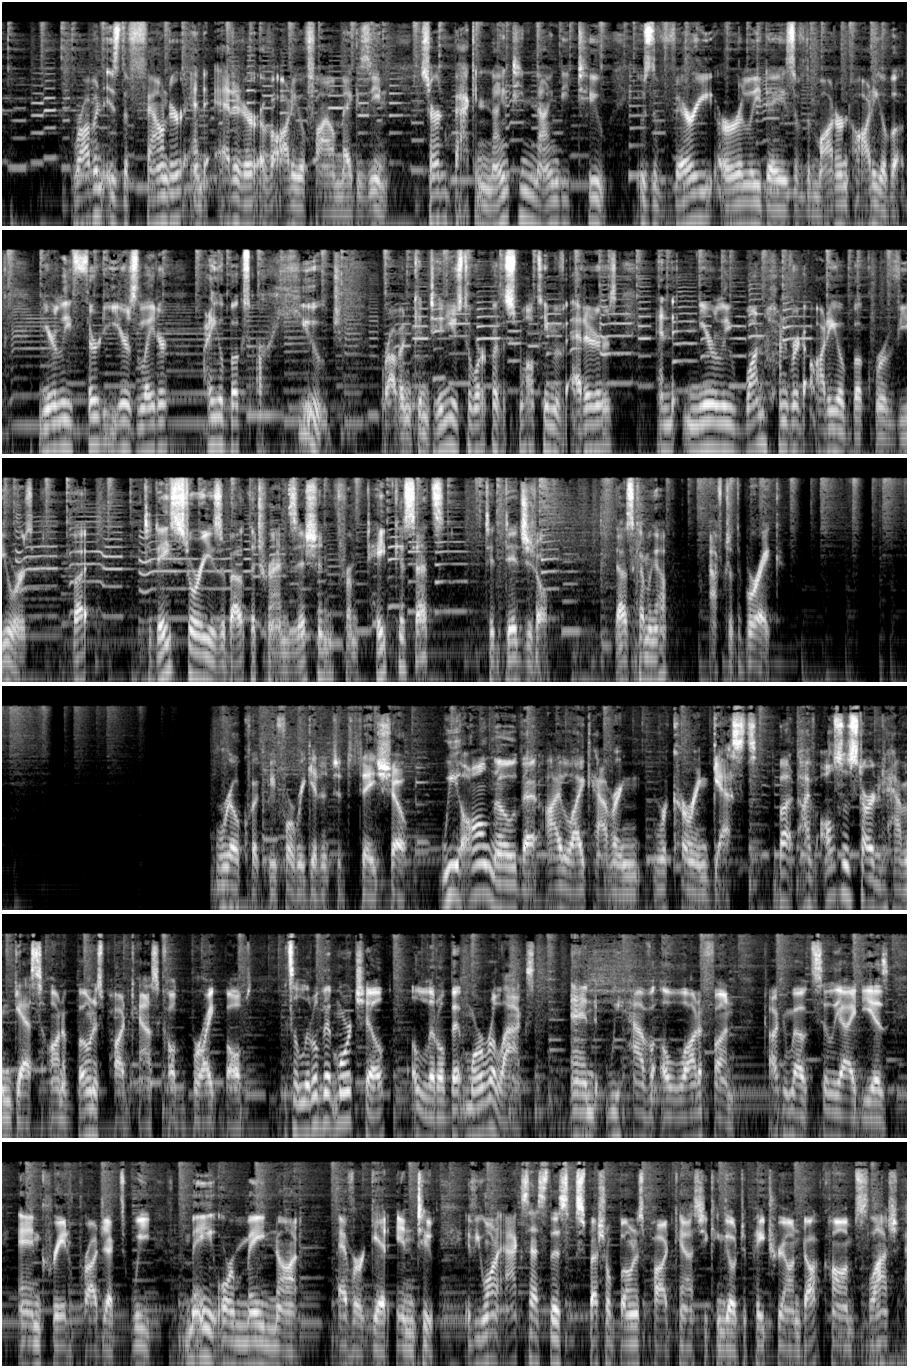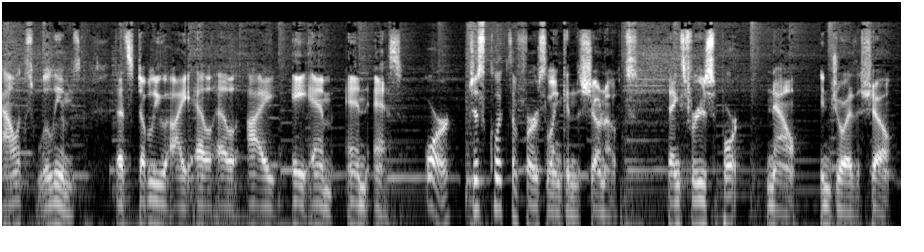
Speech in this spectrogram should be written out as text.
Robin is the founder and editor of AudioFile magazine. Started back in 1992. It was the very early days of the modern audiobook. Nearly 30 years later, audiobooks are huge. Robin continues to work with a small team of editors and nearly 100 audiobook reviewers. But today's story is about the transition from tape cassettes to digital. That's coming up after the break. Real quick before we get into today's show, we all know that I like having recurring guests, but I've also started having guests on a bonus podcast called Bright Bulbs. It's a little bit more chill, a little bit more relaxed, and we have a lot of fun talking about silly ideas and creative projects we may or may not ever get into. If you want to access this special bonus podcast, you can go to patreon.com slash Alex Williams. That's W I L L I A M N S. Or just click the first link in the show notes. Thanks for your support. Now, enjoy the show.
